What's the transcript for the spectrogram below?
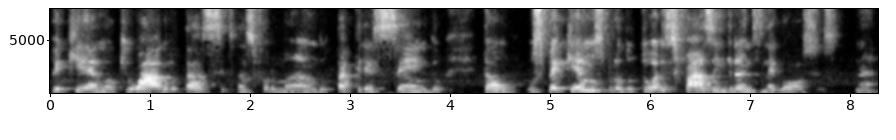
pequeno, que o agro está se transformando, está crescendo. Então, os pequenos produtores fazem grandes negócios. Né?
